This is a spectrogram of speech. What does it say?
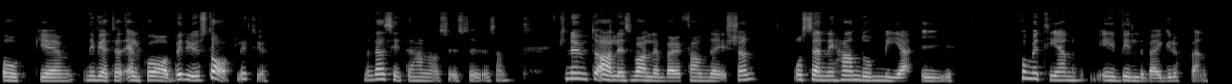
Och eh, ni vet att LKAB det är ju statligt ju. Men där sitter han alltså i styrelsen. Knut och Alice Wallenberg Foundation. Och sen är han då med i kommittén i Bilderberggruppen.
